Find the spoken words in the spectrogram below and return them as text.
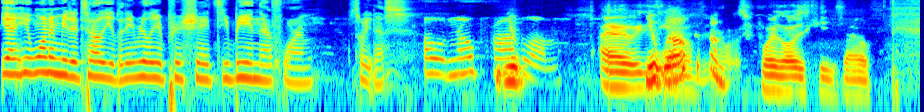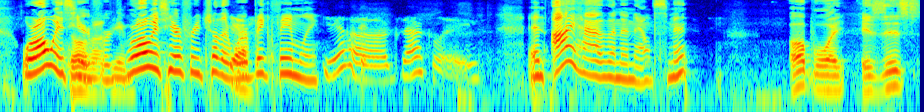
Yeah, he wanted me to tell you that he really appreciates you being there for him. Sweetness. Oh, no problem. I, You're you know, welcome. Support is always key. So We're always here for being- we're always here for each other. We're a big family. Yeah, exactly. And I have an announcement. Oh boy, is this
